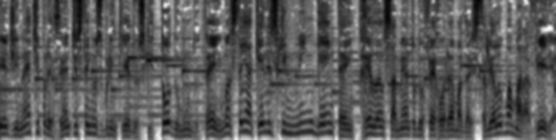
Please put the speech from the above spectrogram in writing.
Ednet Presentes tem os brinquedos que todo mundo tem, mas tem aqueles que ninguém tem. Relançamento do Ferrorama da Estrela, uma maravilha.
